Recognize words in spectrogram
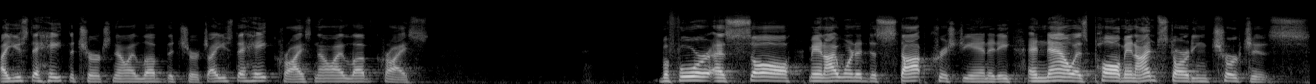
I used to hate the church, now I love the church. I used to hate Christ, now I love Christ. Before, as Saul, man, I wanted to stop Christianity. And now, as Paul, man, I'm starting churches.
